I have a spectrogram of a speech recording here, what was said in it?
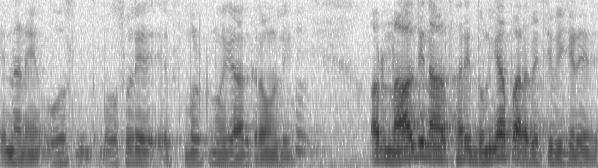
ਇਹਨਾਂ ਨੇ ਉਸ ਉਸ ਵੇਲੇ ਮੁਲਕ ਨੂੰ ਆਜ਼ਾਦ ਕਰਾਉਣ ਲਈ। ਔਰ ਨਾਲ ਦੀ ਨਾਲ ਸਾਰੀ ਦੁਨੀਆ ਭਰ ਵਿੱਚ ਵੀ ਜਿਹੜੇ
